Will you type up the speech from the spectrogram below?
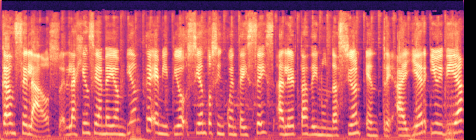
cancelados. La Agencia de Medio Ambiente emitió 156 alertas de inundación entre ayer y hoy día,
